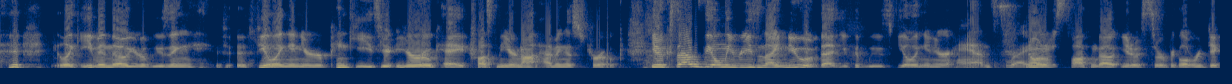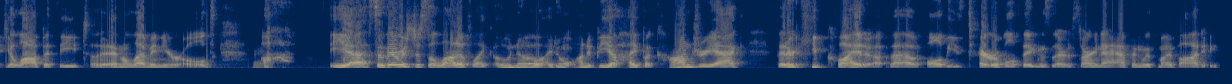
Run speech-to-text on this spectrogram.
like even though you're losing feeling in your pinkies, you're, you're okay. Trust me, you're not having a stroke. You know, because that was the only reason I knew of that you could lose feeling in your hands. Right. No one was talking about, you know, cervical radiculopathy to an 11 year old. Right. Uh, yeah, so there was just a lot of like, oh no, I don't want to be a hypochondriac. Better keep quiet about all these terrible things that are starting to happen with my body.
